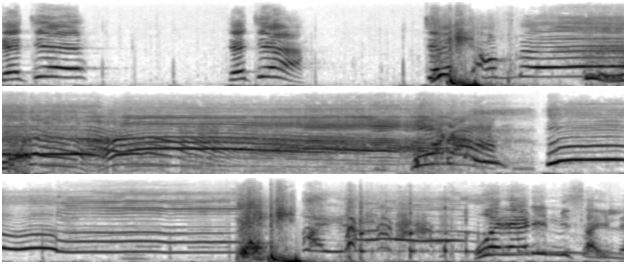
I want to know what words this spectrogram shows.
ചേച്ചി! ചേച്ചി ചേച്ചി അമ്മേ! ഒരടി മിസ്സായില്ല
